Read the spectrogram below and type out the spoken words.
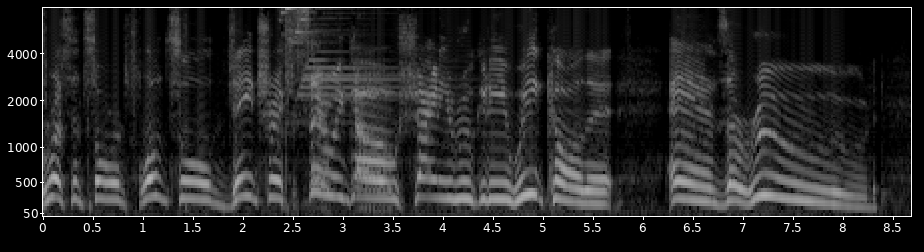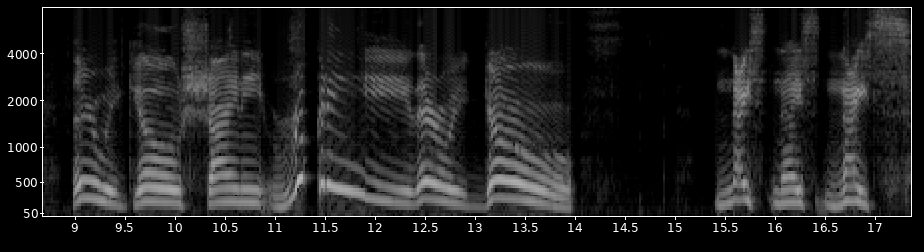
Rusted Sword, Floatzel, Daytrix. There we go! Shiny Rookidee, we called it. And Zarude. There we go, shiny Rookidee. There we go. Nice, nice, nice.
